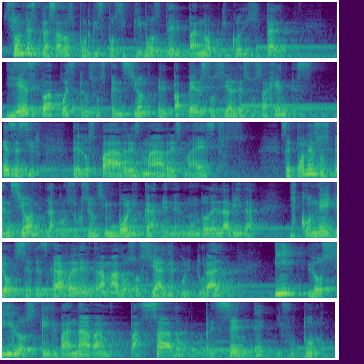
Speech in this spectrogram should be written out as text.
son desplazados por dispositivos del panóptico digital y esto ha puesto en suspensión el papel social de sus agentes, es decir, de los padres, madres, maestros. Se pone en suspensión la construcción simbólica en el mundo de la vida y con ello se desgarra el entramado social y cultural y los hilos que hilvanaban pasado, presente y futuro.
